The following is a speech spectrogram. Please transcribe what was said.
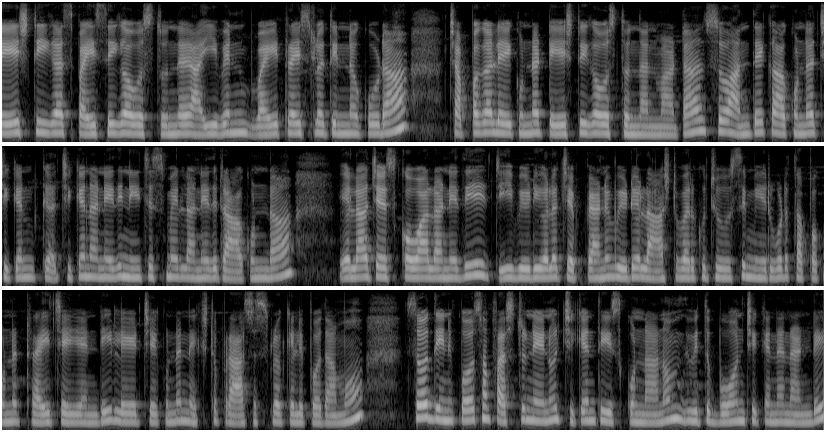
టేస్టీగా స్పైసీగా వస్తుంది. ఈవెన్ వైట్ రైస్లో తిన్నా కూడా చప్పగా లేకుండా టేస్టీగా వస్తుందన్నమాట. సో అంతేకాకుండా చికెన్ చికెన్ అనేది నీచు స్మెల్ అనేది రాకుండా ఎలా చేసుకోవాలనేది ఈ వీడియోలో చెప్పాను. వీడియో లాస్ట్ వరకు చూసి మీరు కూడా తప్పకుండా ట్రై చేయండి. లేట్ చేయకుండా నెక్స్ట్ ప్రాసెస్లోకి వెళ్ళిపోదాము. సో దీనికోసం ఫస్ట్ నేను చికెన్ తీసుకున్నాను. విత్ బోన్ చికెన్ అండి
